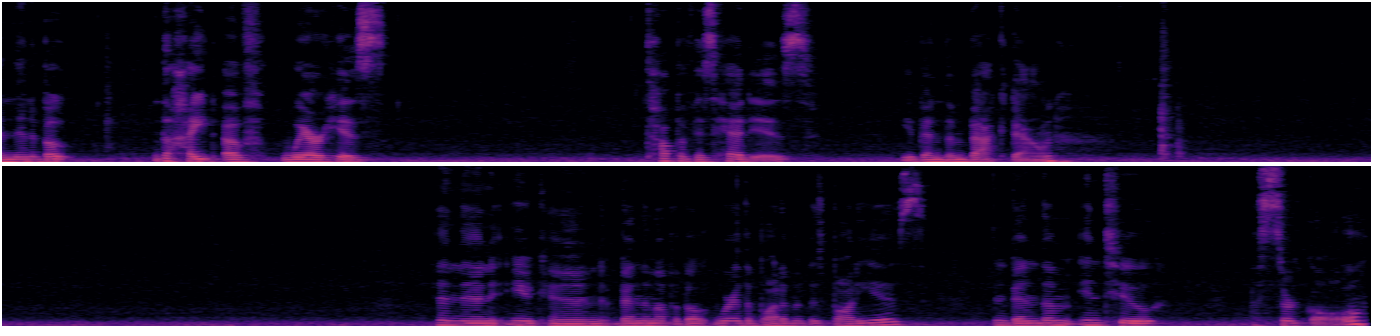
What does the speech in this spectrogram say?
and then about the height of where his top of his head is, you bend them back down. And then you can bend them up about where the bottom of his body is and bend them into a circle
